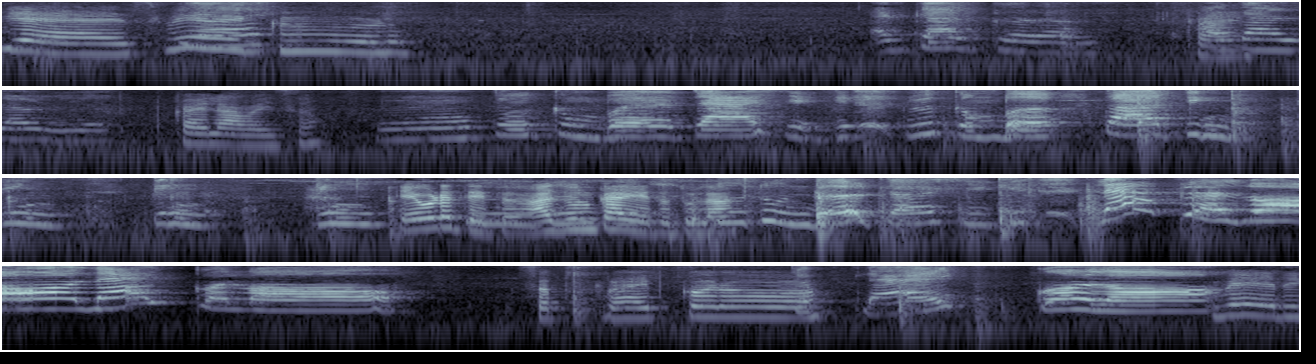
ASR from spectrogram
yes very good काय काय? लावायचं? एवढंच येतं अजून काय येतं तुला? सबस्क्राईब करो. व्हेरी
